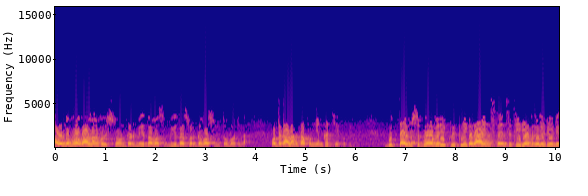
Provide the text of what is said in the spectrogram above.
ఆ ఉన్న భోగాలను అనుభవిస్తూ ఉంటాడు మిగతా వాసు మిగతా స్వర్గవాసులతో పాటుగా. కొంతకాలానికి ఆ పుణ్యం ఖర్చు అయిపోతుంది good times go very quickly కదా ఐన్స్టైన్స్ థియరీ ఆఫ్ రిలేటివిటీ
